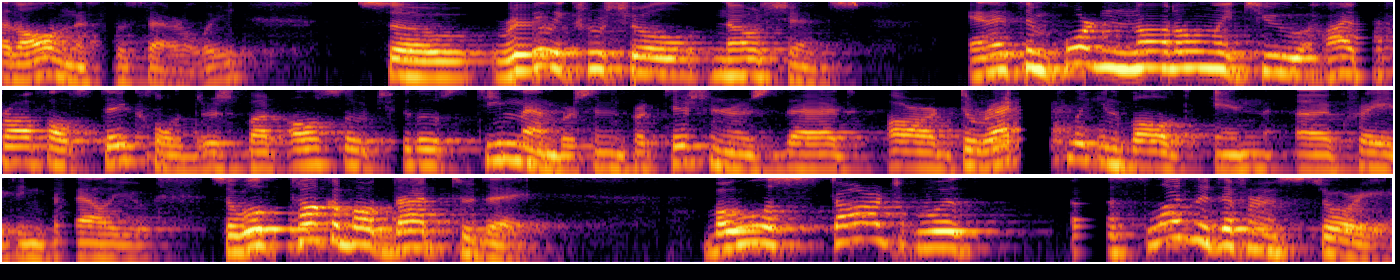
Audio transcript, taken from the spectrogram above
at all necessarily. So really crucial notions. And it's important not only to high profile stakeholders, but also to those team members and practitioners that are directly involved in uh, creating value. So we'll talk about that today. But we'll start with a slightly different story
